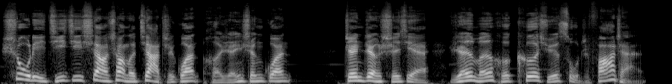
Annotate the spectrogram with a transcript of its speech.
树立积极向上的价值观和人生观，真正实现人文和科学素质发展。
